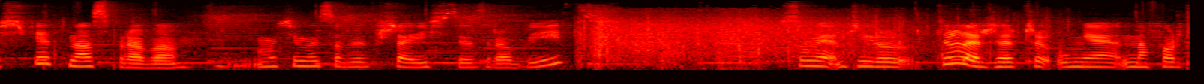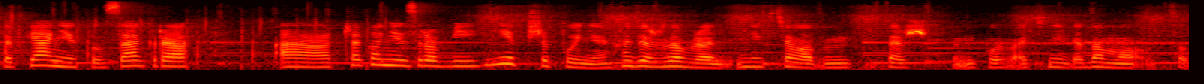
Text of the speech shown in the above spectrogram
świetna sprawa. Musimy sobie przejście zrobić. W sumie Jill tyle rzeczy umie na fortepianie, to zagra, a czego nie zrobi, nie przepłynie. Chociaż dobra, nie chciałabym też w tym pływać. Nie wiadomo, co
